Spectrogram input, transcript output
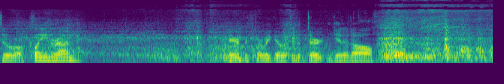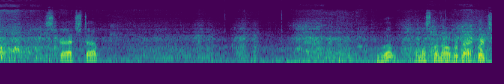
Do a little clean run here before we go to the dirt and get it all scratched up. Whoa, almost went over backwards.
